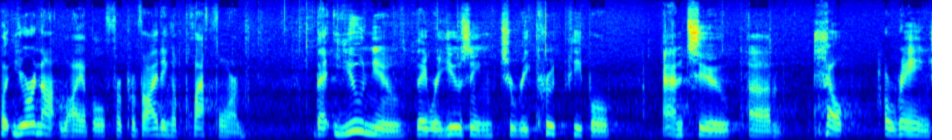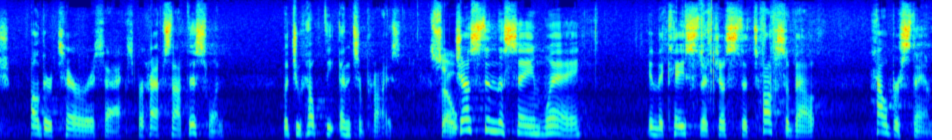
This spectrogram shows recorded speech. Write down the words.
but you're not liable for providing a platform that you knew they were using to recruit people and to um, help arrange other terrorist acts, perhaps not this one, but you helped the enterprise. So, Just in the same way, in the case that just talks about Halberstam.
